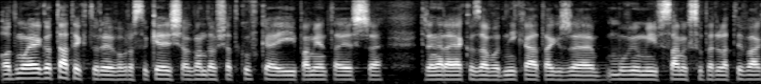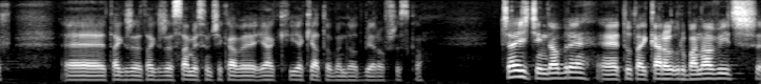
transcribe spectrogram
od mojego taty, który po prostu kiedyś oglądał siatkówkę i pamięta jeszcze trenera jako zawodnika, także mówił mi w samych superlatywach. Także, także sam jestem ciekawy, jak, jak ja to będę odbierał wszystko. Cześć, dzień dobry. E, Tutaj Karol Urbanowicz. E,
